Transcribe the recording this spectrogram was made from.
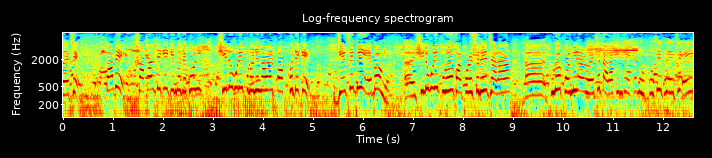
হয়েছে। তবে সকাল থেকে কিন্তু দেখুন শিলিগুড়ি পুর নিগমের পক্ষ থেকে জেসিবি এবং শিলিগুড়ি পুর কর্পোরেশনের যারা আহ, পুর কর্মীরা রয়েছে তারা কিন্তু এখানে উপস্থিত হয়েছে। এই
